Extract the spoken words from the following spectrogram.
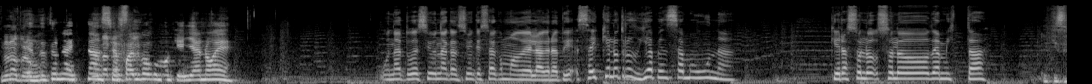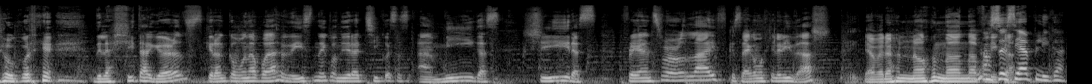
No, no, pero. desde una distancia. una Fue algo como que ya no es. Una, tú decías una canción que sea como de la gratuidad. ¿Sabes que el otro día pensamos una? Que era solo, solo de amistad. Es que se me ocurre de las Cheetah Girls, que eran como unas juegas de Disney cuando yo era chico, esas amigas, Cheetahs, Friends for Life, que sea como Hilary Dash. Ya, pero no, no, no No aplica. sé si aplica.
